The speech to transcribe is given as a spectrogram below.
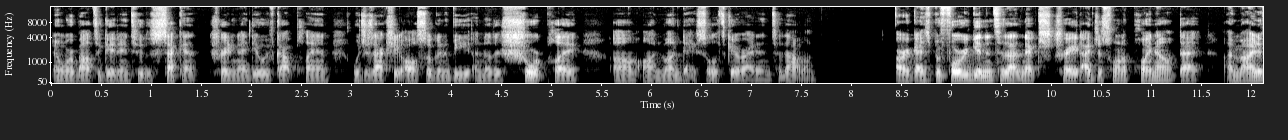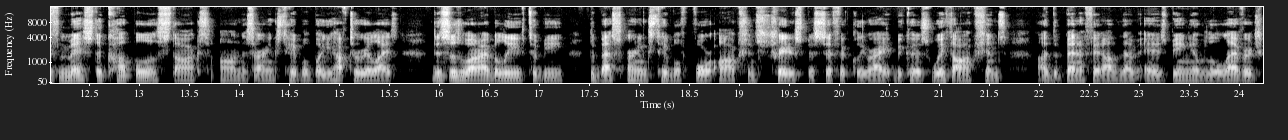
and we're about to get into the second trading idea we've got planned, which is actually also going to be another short play um, on Monday. So let's get right into that one. Alright guys, before we get into that next trade, I just want to point out that I might have missed a couple of stocks on this earnings table, but you have to realize this is what I believe to be the best earnings table for options traders specifically, right? Because with options, uh, the benefit of them is being able to leverage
